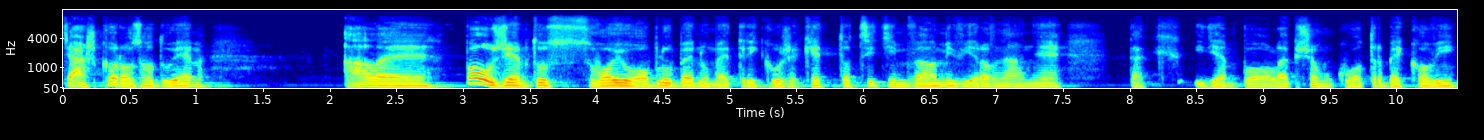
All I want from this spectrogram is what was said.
ťažko rozhodujem, ale použijem tú svoju obľúbenú metriku, že keď to cítim veľmi vyrovnane, tak idem po lepšom quarterbackovi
